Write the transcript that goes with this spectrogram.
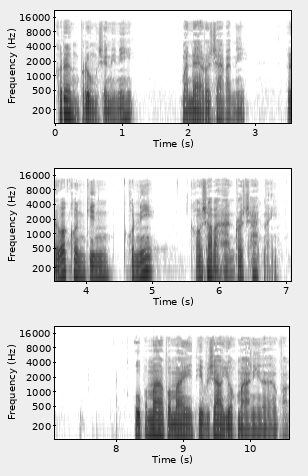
เครื่องปรุงชนิดนี้ มันได้รสชาติแบบนี้ หรือว่าคนกินคนนี้เขาชอบอาหารรสชาติไหน อุปมาอุปไมยที่พระเจ้ายกมานี้นะท่านฟัง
